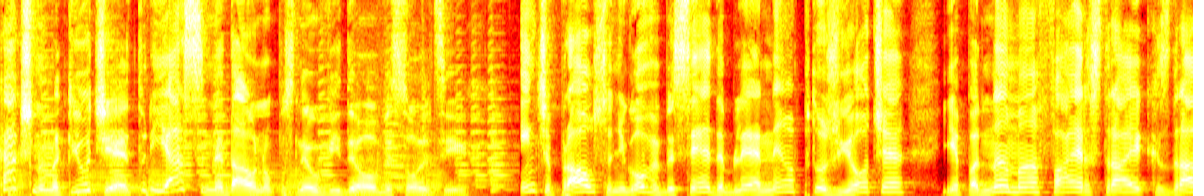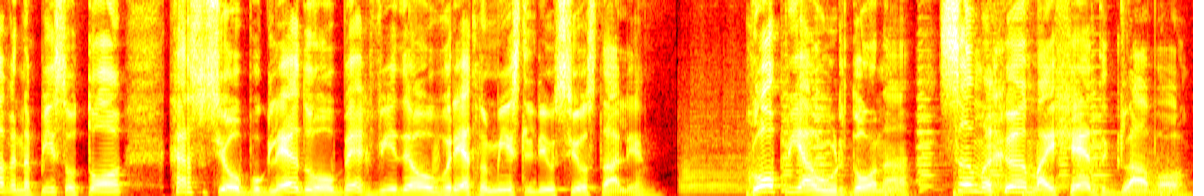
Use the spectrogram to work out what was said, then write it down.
kakšno naključje, tudi jaz sem nedavno posnel video o vesolcih. In čeprav so njegove besede bile neobtožujoče, je pa NM Firestrike zdrave napisal to, kar so si ob ogledu obeh videov verjetno mislili vsi ostali. Kopija Urdona, SMH my head glavo.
